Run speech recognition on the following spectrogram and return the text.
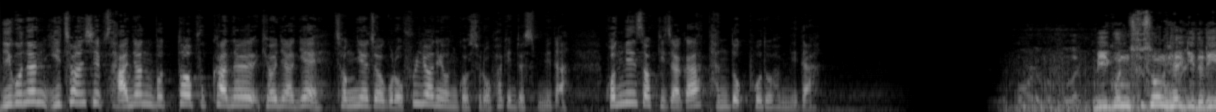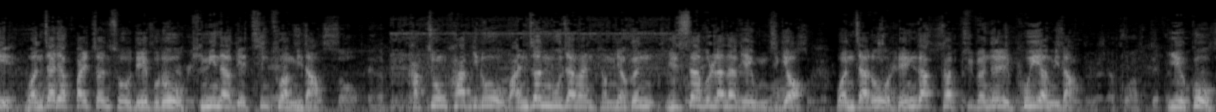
미군은 2014년부터 북한을 겨냥해 정례적으로 훈련해온 것으로 확인됐습니다. 권민석 기자가 단독 보도합니다. 미군 수송 헬기들이 원자력 발전소 내부로 기민하게 침투합니다. 각종 화기로 완전 무장한 병력은 일사불란하게 움직여 원자로 냉각탑 주변을 포위합니다. 이윽고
